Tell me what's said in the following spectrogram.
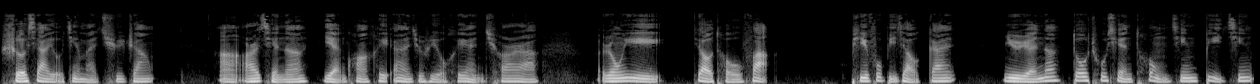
舌下有静脉曲张，啊，而且呢眼眶黑暗，就是有黑眼圈啊，容易掉头发，皮肤比较干。女人呢，多出现痛经、闭经，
